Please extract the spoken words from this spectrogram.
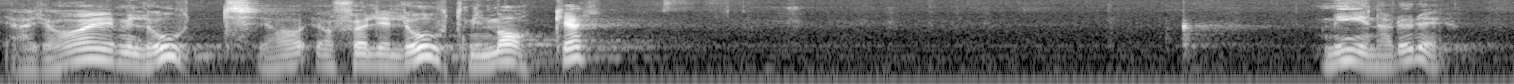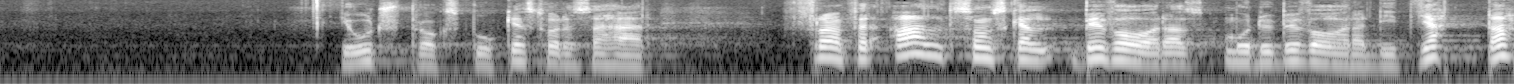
Ja, jag är med Lot. Jag, jag följer Lot, min make. Menar du det? I Ordspråksboken står det så här. Framför allt som skall bevaras må du bevara ditt hjärta.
